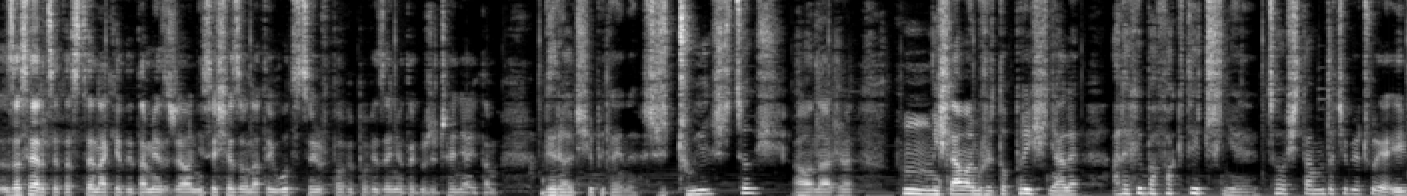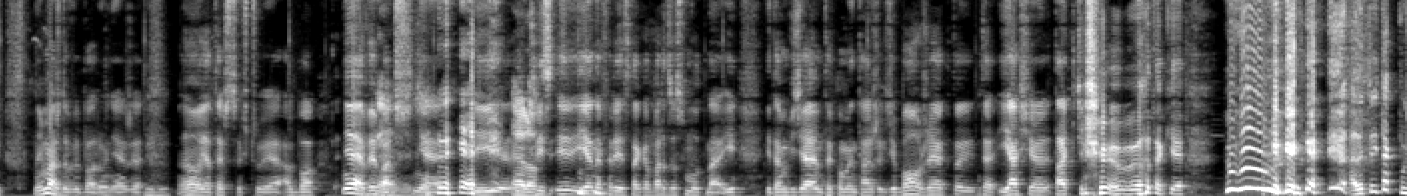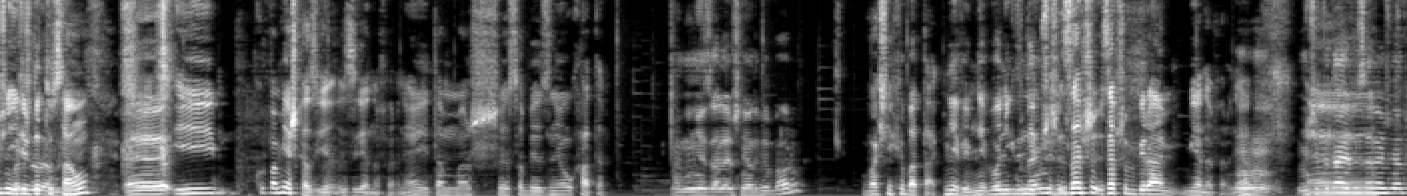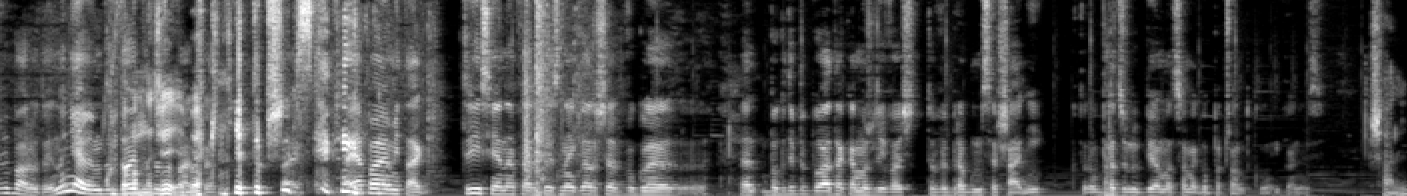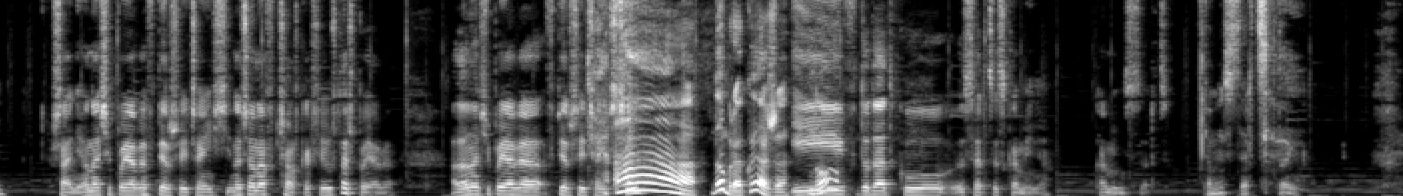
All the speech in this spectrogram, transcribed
e, za serce ta scena, kiedy tam jest, że oni se siedzą na tej łódce już po wypowiedzeniu tego życzenia i tam Geralt się pyta, czy czujesz coś? A ona, że hmm, myślałam, że to pryśnie, ale, ale chyba faktycznie coś tam do ciebie czuję. I, no i masz do wyboru, nie? Że no ja też coś czuję, albo nie, wybacz, Nie. I, Elo. Chris, i Yennefer jest taka bardzo smutna i, i tam widziałem te komentarze, gdzie Boże, jak to... Te, ja się tak cieszyłem, było takie... Ale to i tak później Bardzo idziesz do. Tusanu e, i kurwa mieszka z, Je- z Yennefer, nie? I tam masz sobie z nią chatę. A no niezależnie od wyboru? Właśnie chyba tak, nie wiem, nie, bo nigdy Wydaje nie mi się, Zawsze, zawsze wybierałem Yennefer, nie? Mhm. Mi się Eee. wydaje, że zależnie od wyboru. To, no nie wiem, Kurwa, mam nadzieję, bo jak nie, to wszyscy. A ja powiem i tak, Tris Yennefer to jest najgorsze w ogóle, ten, bo gdyby była taka możliwość, to wybrałbym se Shani, którą bardzo lubiłem od samego początku i koniec. Shani? Shani. Ona się pojawia w pierwszej części, znaczy ona w książkach się już też pojawia, ale ona się pojawia w pierwszej części A, dobra, kojarzę. i No. w dodatku Serce z kamienia. Kamień z serca. Kamień z serca. Tak.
